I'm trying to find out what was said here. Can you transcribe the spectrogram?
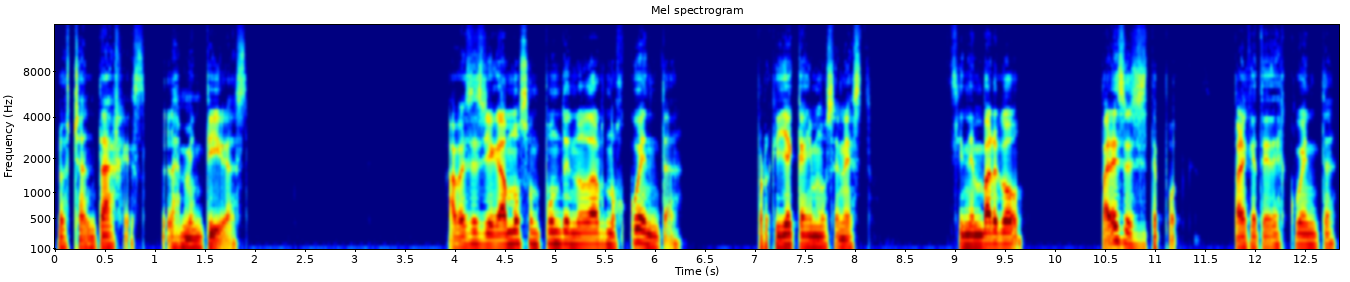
los chantajes, las mentiras. A veces llegamos a un punto de no darnos cuenta, porque ya caímos en esto. Sin embargo, para eso es este podcast para que te des cuenta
